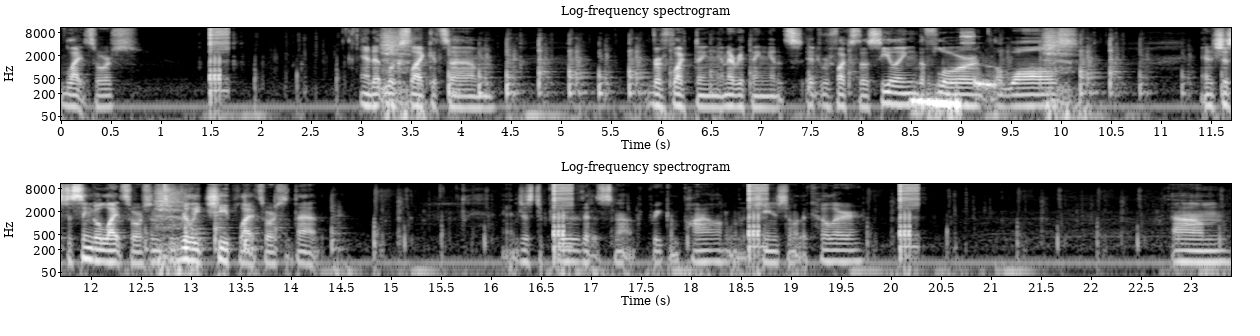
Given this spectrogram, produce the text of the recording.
light source. And it looks like it's um, reflecting and everything, and it's, it reflects the ceiling, the floor, the walls, and it's just a single light source, and it's a really cheap light source at that. Just to prove that it's not precompiled, I'm going to change some of the color. Um,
